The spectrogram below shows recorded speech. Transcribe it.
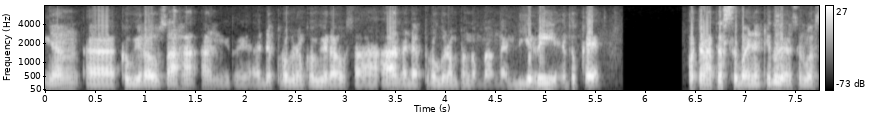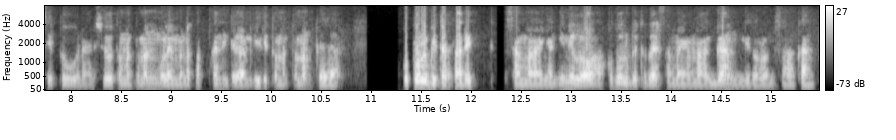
yang uh, kewirausahaan gitu ya. Ada program kewirausahaan ada program pengembangan diri itu kayak oh ternyata sebanyak itu dan seluas itu. Nah situ teman-teman mulai menetapkan di dalam diri teman-teman kayak aku tuh lebih tertarik sama yang ini loh, aku tuh lebih tertarik sama yang magang gitu loh misalkan.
